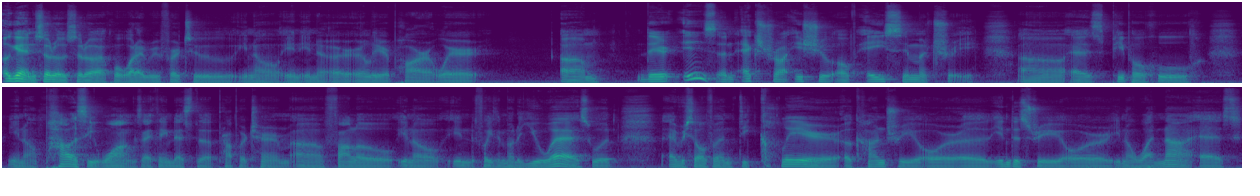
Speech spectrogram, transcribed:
again, sort of sort of what I referred to, you know, in in the earlier part where um, there is an extra issue of asymmetry uh, as people who you know policy wonks i think that's the proper term uh, follow you know in for example the us would every so often declare a country or an industry or you know whatnot as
